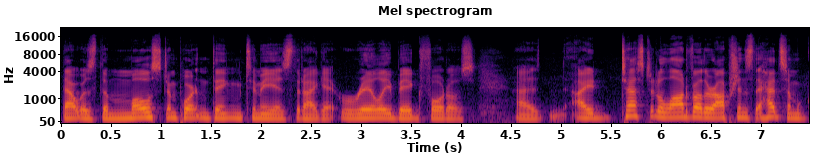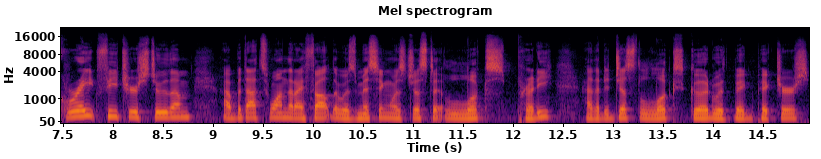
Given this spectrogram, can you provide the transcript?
That was the most important thing to me is that I get really big photos. Uh, I tested a lot of other options that had some great features to them, uh, but that's one that I felt that was missing was just it looks pretty, uh, that it just looks good with big pictures,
